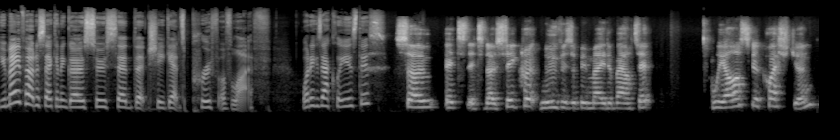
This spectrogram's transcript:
You may have heard a second ago Sue said that she gets proof of life. What exactly is this? So it's it's no secret. Movies have been made about it. We ask a question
